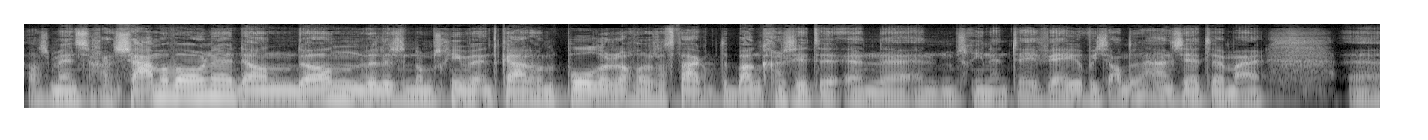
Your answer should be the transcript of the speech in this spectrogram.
als mensen gaan samenwonen, dan, dan willen ze dan misschien wel in het kader van de polder nog wel eens wat vaak op de bank gaan zitten. En, eh, en misschien een tv of iets anders aanzetten. Maar eh,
